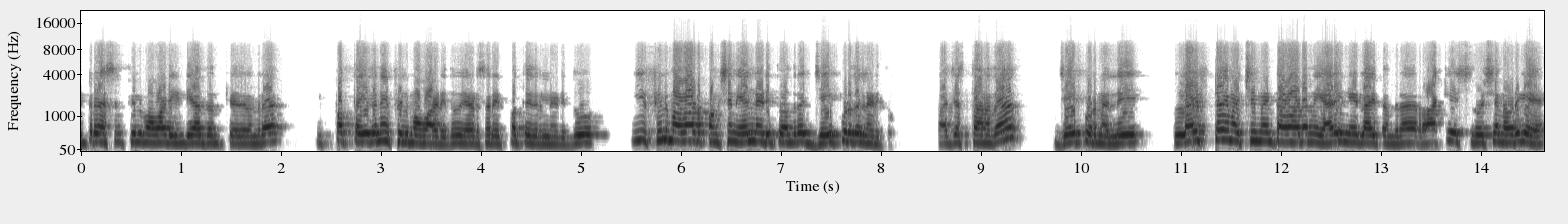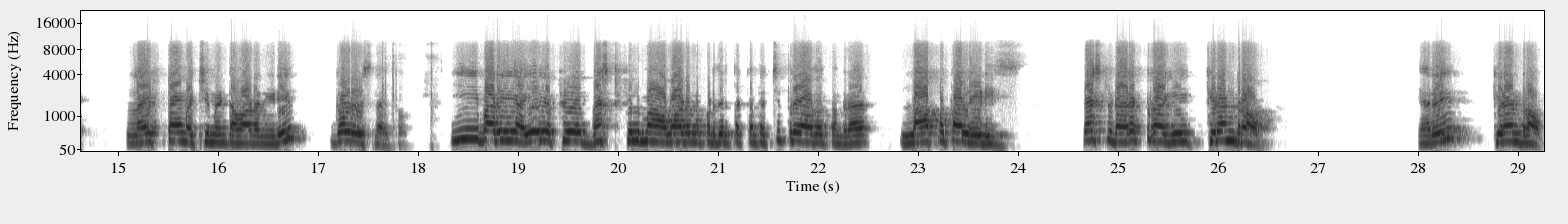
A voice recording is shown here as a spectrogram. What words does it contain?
ಇಂಟರ್ನ್ಯಾಷನಲ್ ಫಿಲ್ಮ್ ಅವಾರ್ಡ್ ಇಂಡಿಯಾದ ಅಂತ ಕೇಳಿದ್ರೆ ಅಂದ್ರೆ ಇಪ್ಪತ್ತೈದನೇ ಫಿಲ್ಮ್ ಅವಾರ್ಡ್ ಇದು, ಎರಡ್ ಸಾವಿರದ ಇಪ್ಪತ್ತೈದರಲ್ಲಿ ನಡೀತು ಈ ಫಿಲ್ಮ್ ಅವಾರ್ಡ್ ಫಂಕ್ಷನ್ ಎಲ್ಲಿ ನಡೀತು ಅಂದ್ರೆ ಜೈಪುರದಲ್ಲಿ ನಡೀತು. ರಾಜಸ್ಥಾನದ ಜೈಪುರ್ನಲ್ಲಿ. ಲೈಫ್ ಟೈಮ್ ಅಚೀವ್ಮೆಂಟ್ ಅವಾರ್ಡ್ ಅನ್ನು ಯಾರಿಗೆ ನೀಡಲಾಯ್ತು ಅಂದ್ರೆ ರಾಕೇಶ್ ರೋಷನ್ ಅವರಿಗೆ ಲೈಫ್ ಟೈಮ್ ಅಚೀವ್ಮೆಂಟ್ ಅವಾರ್ಡ್ ನೀಡಿ ಗೌರವಿಸಲಾಯಿತು. ಈ ಬಾರಿ I F A best film award ಅನ್ನು ಪಡೆದಿರ್ತಕ್ಕಂಥ ಚಿತ್ರ ಯಾವ್ದಂದ್ರೆ ಲಾಪತಾ ಲೇಡೀಸ್ ಬೆಸ್ಟ್ ಡೈರೆಕ್ಟರ್ ಆಗಿ ಕಿರಣ್ ರಾವ್. ಯಾರೇ? ಕಿರಣ್ ರಾವ್.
